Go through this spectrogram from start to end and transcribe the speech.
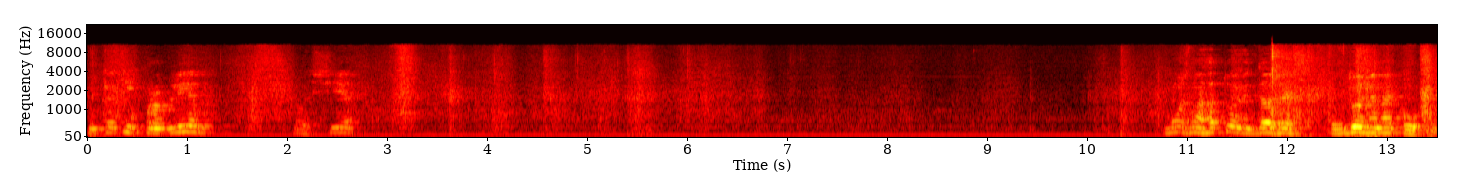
Никаких проблем. Вообще. Можно готовить даже в доме на кухне.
